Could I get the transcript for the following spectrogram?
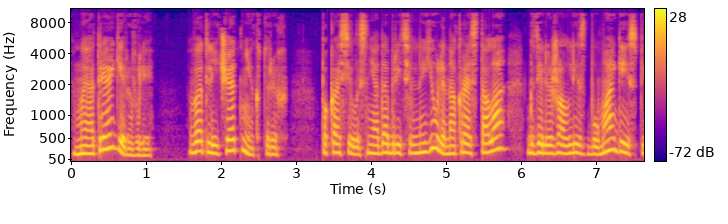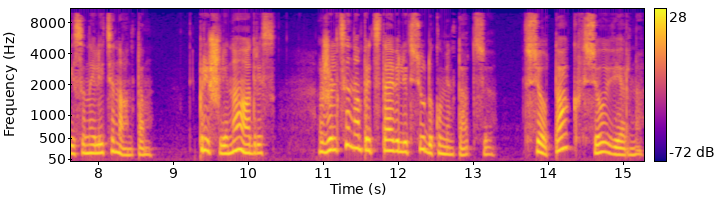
Мы отреагировали, в отличие от некоторых. Покосилась неодобрительно Юля на край стола, где лежал лист бумаги, исписанный лейтенантом. Пришли на адрес. Жильцы нам представили всю документацию. Все так, все верно.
